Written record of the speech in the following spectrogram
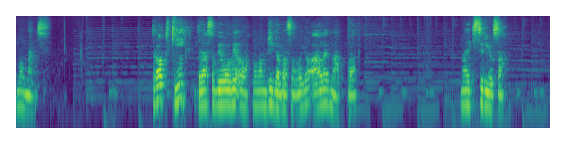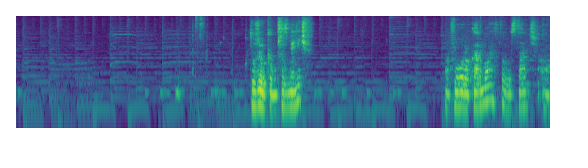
moment. Trotki, to ja sobie łowię, o, bo mam giga basowego, ale na to. Na Xiriusa. Tu żyłkę muszę zmienić. Na fluorokarbon, to wystarczy. O.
